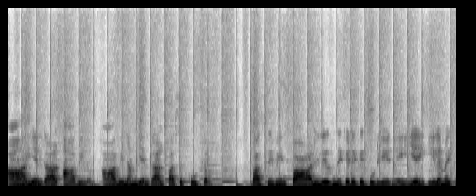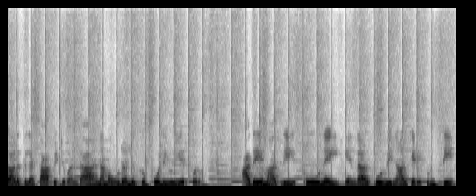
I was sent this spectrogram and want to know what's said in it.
ஆ என்றால் ஆவினம். ஆவினம் என்றால் பசுக்கூட்டம். பசுவின் பாலிலிருந்து கிடைக்கக்கூடிய நெய்யை இளமை காலத்தில் சாப்பிட்டு வந்தால் நம்ம உடலுக்கு பொலிவு ஏற்படும். அதே மாதிரி பூனை என்றால் பூவினால் கிடைக்கும் தேன்.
